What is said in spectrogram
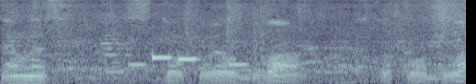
це у нас Stockwell 2. Stockwell 2.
